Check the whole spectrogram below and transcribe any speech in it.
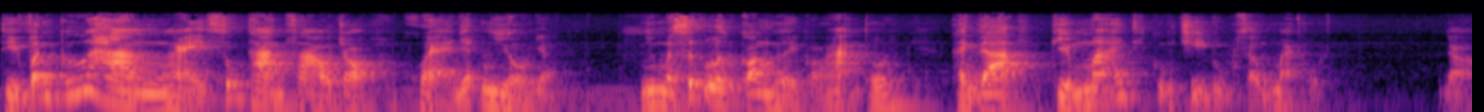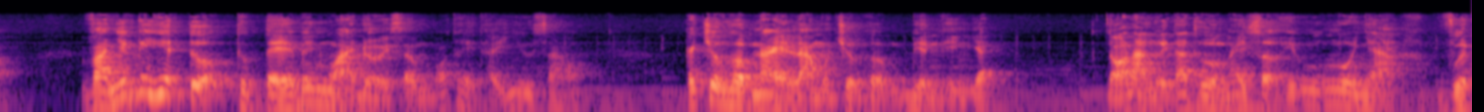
thì vẫn cứ hàng ngày xúc than sao cho khỏe nhất nhiều nhất. Nhưng mà sức lực con người có hạn thôi. Thành ra kiếm mãi thì cũng chỉ đủ sống mà thôi. Đó. Và những cái hiện tượng thực tế bên ngoài đời sống có thể thấy như sau. Cái trường hợp này là một trường hợp điển hình nhất. Đó là người ta thường hay sở hữu những ngôi nhà vượt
